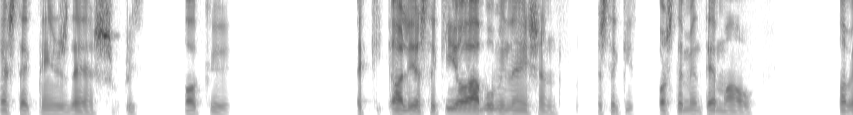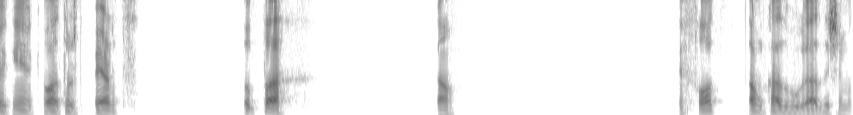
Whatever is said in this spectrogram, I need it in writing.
É que tem os 10. Por isso, só que. Aqui, olha, este aqui é o Abomination. Este aqui supostamente é mau. Só ver quem é que é o ator de perto. Opa! Não. É foto. Está um bocado bugado. Deixa-me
